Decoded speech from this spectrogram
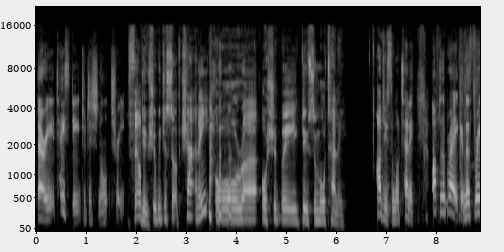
very tasty traditional treat. Phil, should we just sort of chat and eat, or uh, or should we do some more telly? I'll do some more telly. After the break, the three.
